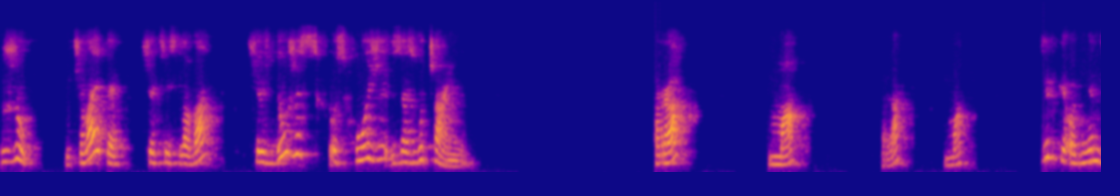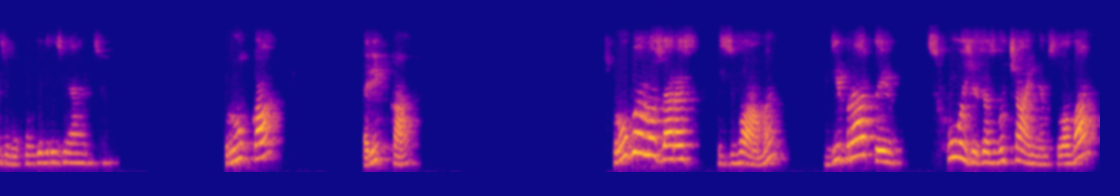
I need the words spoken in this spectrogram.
жук. Відчуваєте, що ці слова щось дуже сх- схожі за звучанням. Рак, мак, рак, мак. Тільки одним звуком відрізняються. Рука ріка. Спробуємо зараз з вами дібрати схожі за звучанням слова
